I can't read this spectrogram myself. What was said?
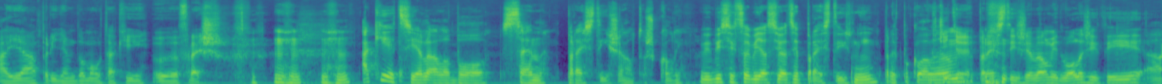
a ja prídem domov taký e, fresh. Uh-huh. Aký je cieľ alebo sen prestíž autoškoly? Vy by ste chceli byť asi viacej prestížny, predpokladám. Určite, prestíž je veľmi dôležitý a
